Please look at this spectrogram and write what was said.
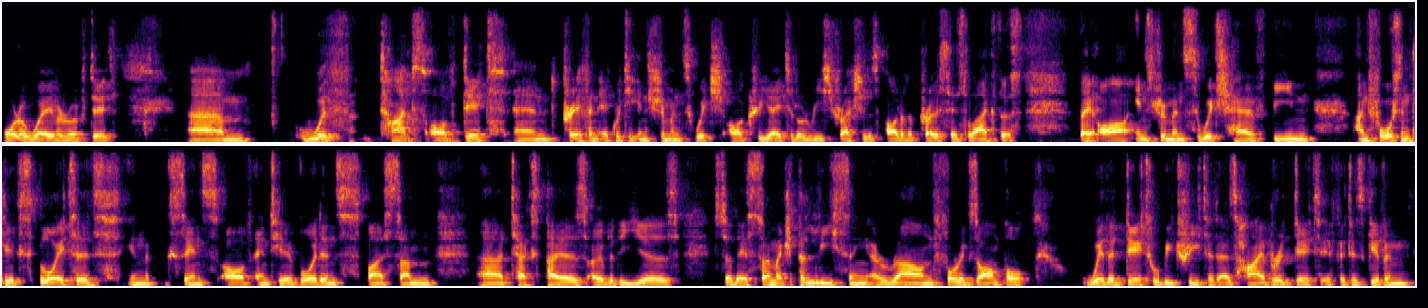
or a waiver of debt. Um, with types of debt and pref and equity instruments which are created or restructured as part of a process like this, they are instruments which have been unfortunately exploited in the sense of anti-avoidance by some uh, taxpayers over the years. So there's so much policing around, for example, whether debt will be treated as hybrid debt if it is given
